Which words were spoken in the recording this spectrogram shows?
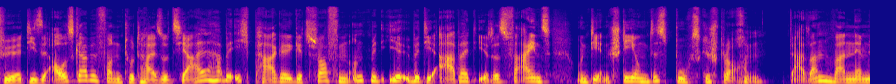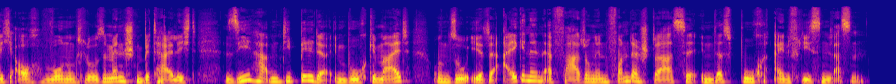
Für diese Ausgabe von Total Sozial habe ich Pagel getroffen und mit ihr über die Arbeit ihres Vereins und die Entstehung des Buchs gesprochen. Daran waren nämlich auch wohnungslose Menschen beteiligt. Sie haben die Bilder im Buch gemalt und so ihre eigenen Erfahrungen von der Straße in das Buch einfließen lassen.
